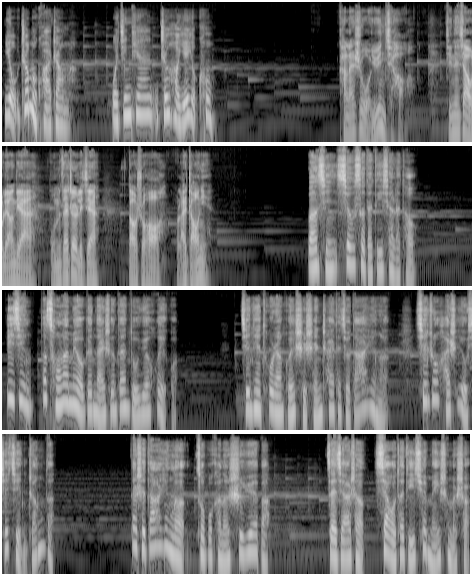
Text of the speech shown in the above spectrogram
有这么夸张吗？我今天正好也有空。看来是我运气好，今天下午两点我们在这里见，到时候我来找你。王琴羞涩的低下了头，毕竟她从来没有跟男生单独约会过，今天突然鬼使神差的就答应了，心中还是有些紧张的。但是答应了，总不可能失约吧？再加上下午他的确没什么事儿，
